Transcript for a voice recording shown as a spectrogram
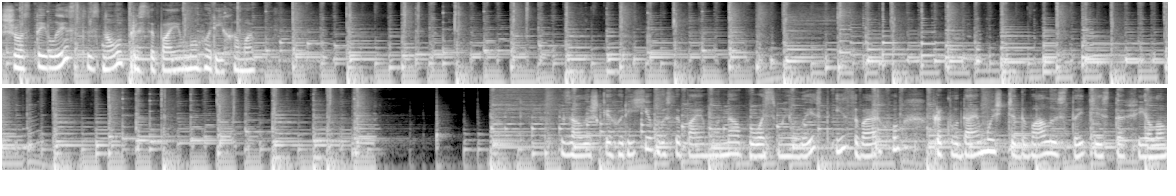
Шостий лист знову присипаємо горіхами. Залишки горіхів висипаємо на восьмий лист і зверху прикладаємо ще два листи тіста філо.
